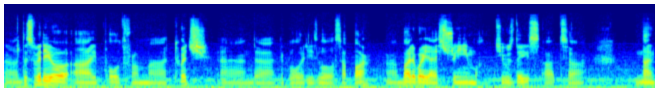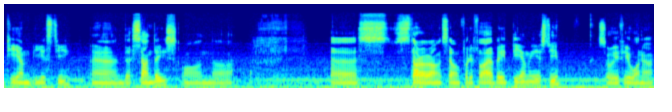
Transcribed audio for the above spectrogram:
Uh, this video I pulled from uh, Twitch and uh, the quality is a little subpar. Uh, by the way, I stream Tuesdays at 9 p.m. EST and uh, Sundays on uh, uh, start around 7:45 8 p.m. EST. So if you wanna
